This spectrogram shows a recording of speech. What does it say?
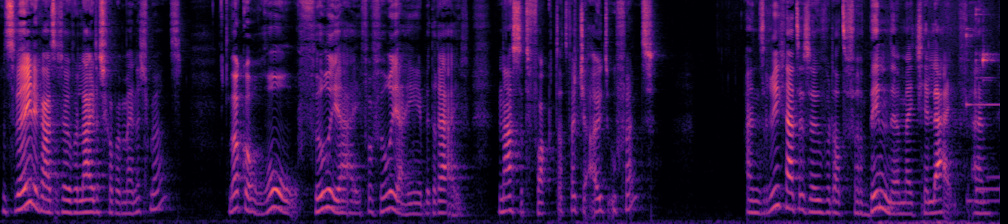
Het tweede gaat dus over leiderschap en management. Welke rol vul jij, vervul jij in je bedrijf naast het vak dat wat je uitoefent? En drie gaat dus over dat verbinden met je lijf. En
